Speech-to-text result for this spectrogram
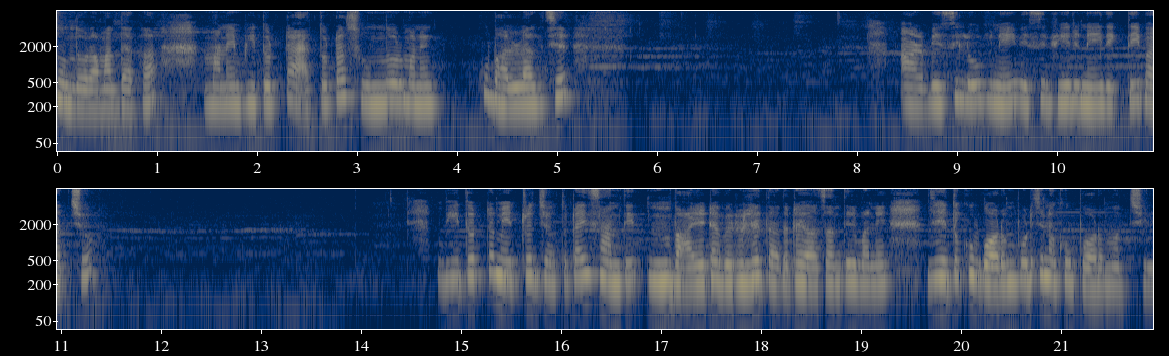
সুন্দর আমার দেখা। মানে ভিতরটা এতটা সুন্দর মানে খুব ভালো লাগছে। আর বেশি লোক নেই, বেশি ভিড় নেই, দেখতেই পাচ্ছ। ভিতরটা মেট্রোর যতটাই শান্তি, বাইরেটা বেরোলে ততটাই অশান্তির। মানে যেহেতু খুব গরম পড়েছে না, খুব গরম হচ্ছিল।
